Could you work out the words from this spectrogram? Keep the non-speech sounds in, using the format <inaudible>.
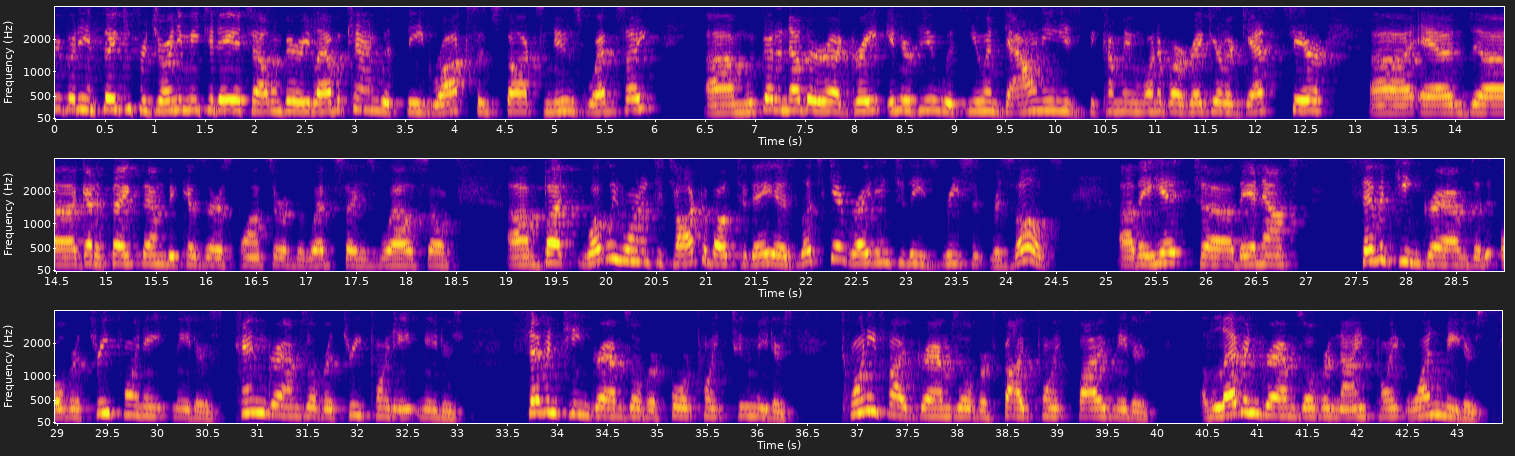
everybody, and thank you for joining me today. It's Allan Barry Laboucan with the Rocks and Stocks News website. Um, we've got another uh, great interview with Ewan Downey. He's becoming one of our regular guests here. Uh, and uh, I got to thank them because they're a sponsor of the website as well. So, um, but what we wanted to talk about today is let's get right into these recent results. Uh, they hit, uh, they announced 17 grams over 3.8 meters, 10 grams over 3.8 meters, 17 grams over 4.2 meters, 25 grams over 5.5 meters, 11 grams over 9.1 meters.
